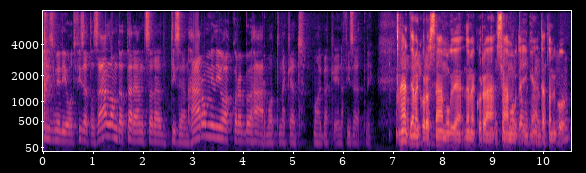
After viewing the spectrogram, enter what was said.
10 milliót fizet az állam, de a te rendszered 13 millió, akkor ebből hármat neked majd be kéne fizetni. Hát nem ekkora számok, de nem ekkora számok, de igen. Tehát amikor, uh-huh.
